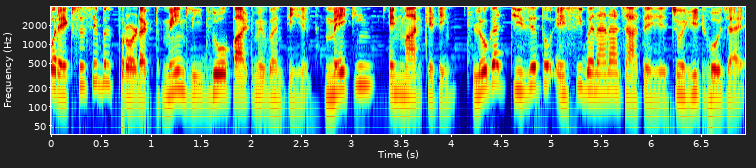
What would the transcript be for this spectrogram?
और एक्सेसिबल प्रोडक्ट मेनली दो पार्ट में बनती है मेकिंग एंड मार्केटिंग लोग आज चीज़ें तो ऐसी बनाना चाहते हैं जो हिट हो जाए,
